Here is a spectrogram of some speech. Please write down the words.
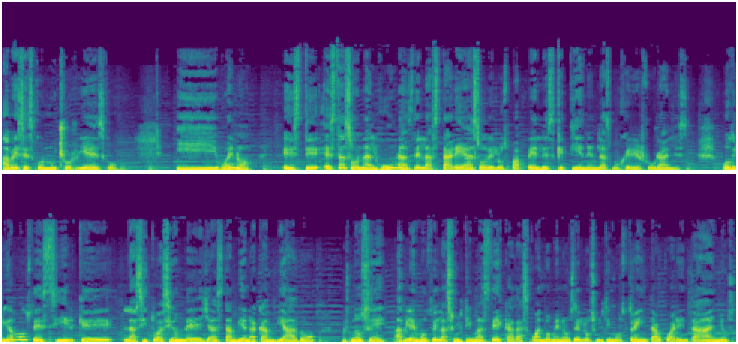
a veces con mucho riesgo. Y bueno, este, estas son algunas de las tareas o de los papeles que tienen las mujeres rurales. Podríamos decir que la situación de ellas también ha cambiado pues no sé, hablemos de las últimas décadas, cuando menos de los últimos 30 o 40 años.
